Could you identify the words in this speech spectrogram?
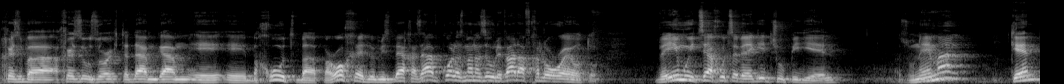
אחרי זה, אחרי זה הוא זורק את הדם גם אה, אה, בחוץ, בפרוכת, במזבח הזהב, כל הזמן הזה הוא לבד, אף אחד לא רואה אותו. ואם הוא יצא החוצה ויגיד שהוא פיגל, אז הוא נאמן, כן?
